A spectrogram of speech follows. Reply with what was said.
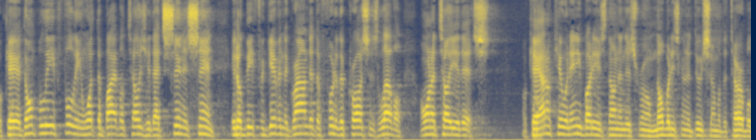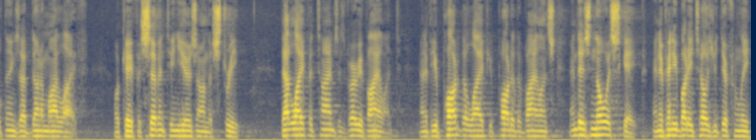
okay, or don't believe fully in what the Bible tells you that sin is sin, it'll be forgiven. The ground at the foot of the cross is level. I want to tell you this. Okay, I don't care what anybody has done in this room. Nobody's going to do some of the terrible things I've done in my life. Okay, for 17 years on the street. That life at times is very violent. And if you're part of the life, you're part of the violence, and there's no escape. And if anybody tells you differently,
